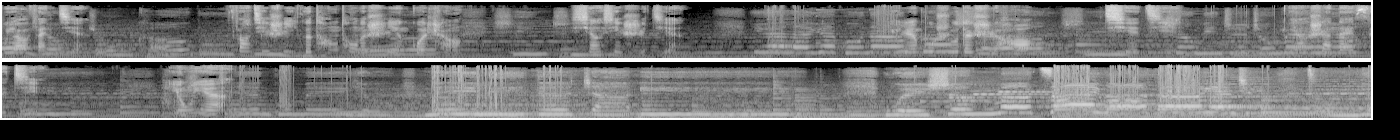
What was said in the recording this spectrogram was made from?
不要犯贱。放弃是一个疼痛的适应过程。相信时间，遇人不淑的时候，切记你要善待自己，永远。美丽的嫁衣为什么在我的眼睛总有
